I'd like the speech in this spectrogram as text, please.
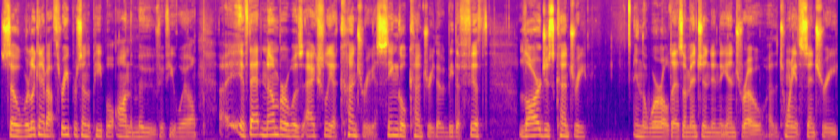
So we're looking at about 3% of the people on the move, if you will. Uh, if that number was actually a country, a single country, that would be the fifth largest country in the world. As I mentioned in the intro, uh, the 20th century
